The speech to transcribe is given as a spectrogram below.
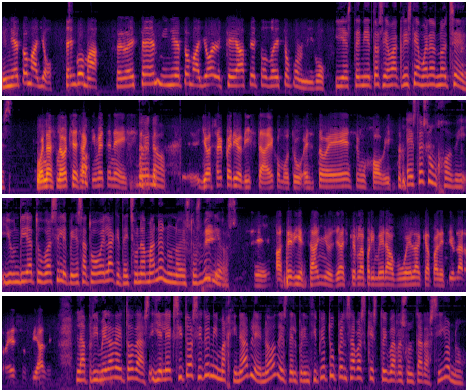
mi nieto mayor. Tengo más, pero este es mi nieto mayor el que hace todo esto conmigo. Y este nieto se llama Cristian. Buenas noches. Buenas noches, aquí me tenéis. Bueno. Yo soy periodista, ¿eh? Como tú. Esto es un hobby. Esto es un hobby. Y un día tú vas y le pides a tu abuela que te eche una mano en uno de tus vídeos. Sí. Hace 10 años ya, es que es la primera abuela que apareció en las redes sociales. La primera de todas. Y el éxito ha sido inimaginable, ¿no? Desde el principio tú pensabas que esto iba a resultar así o no.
